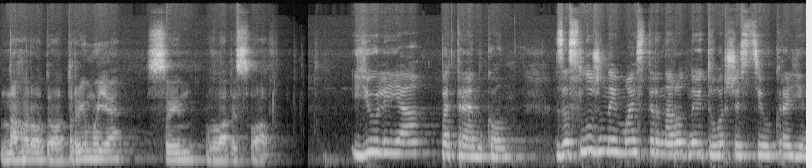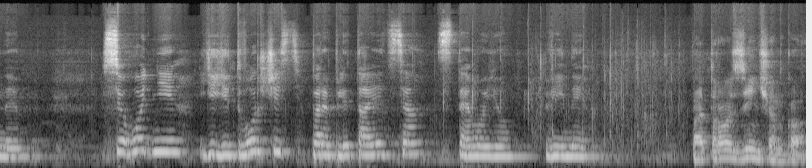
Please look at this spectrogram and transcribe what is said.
Нагороду отримує син Владислав. Юлія Петренко, заслужений майстер народної творчості України. Сьогодні її творчість переплітається з темою війни. Петро Зінченко,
